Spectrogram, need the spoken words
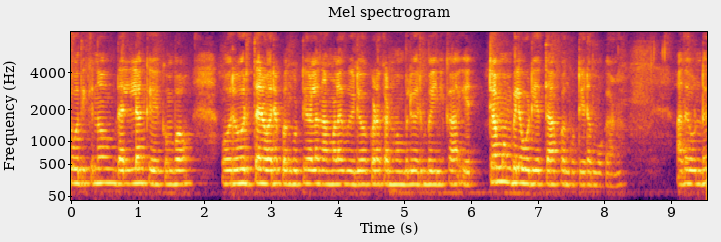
ചോദിക്കുന്നതും ഇതെല്ലാം കേൾക്കുമ്പോൾ ഓരോരുത്തർ ഓരോ പെൺകുട്ടികളെ നമ്മളെ വീഡിയോ കൂടെ കൺമുമ്പിൽ വരുമ്പോൾ എനിക്ക് ഏറ്റവും മുമ്പിൽ ഓടിയെത്ത ആ പെൺകുട്ടിയുടെ മുഖമാണ്. അതുകൊണ്ട്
